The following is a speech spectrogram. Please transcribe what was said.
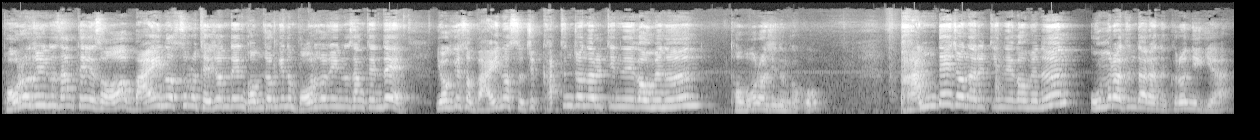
벌어져 있는 상태에서 마이너스로 대전된 검정기는 벌어져 있는 상태인데 여기서 마이너스 즉 같은 전화를 띠는 애가 오면은 더 벌어지는 거고 반대 전화를 띠는 애가 오면은 오므라든다라는 그런 얘기야.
